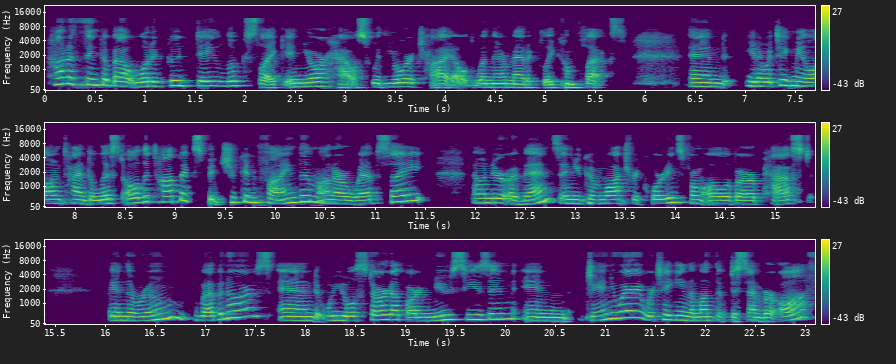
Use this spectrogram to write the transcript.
how to think about what a good day looks like in your house with your child when they're medically complex and, you know, it took me a long time to list all the topics, but you can find them on our website under events and you can watch recordings from all of our past in the room webinars and we will start up our new season in January. We're taking the month of December off.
